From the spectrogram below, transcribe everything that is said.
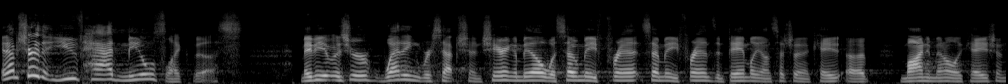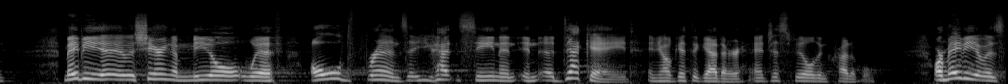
And I'm sure that you've had meals like this. Maybe it was your wedding reception, sharing a meal with so many, friend, so many friends and family on such a uh, monumental occasion. Maybe it was sharing a meal with old friends that you hadn't seen in, in a decade, and y'all get together, and it just feels incredible. Or maybe it was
